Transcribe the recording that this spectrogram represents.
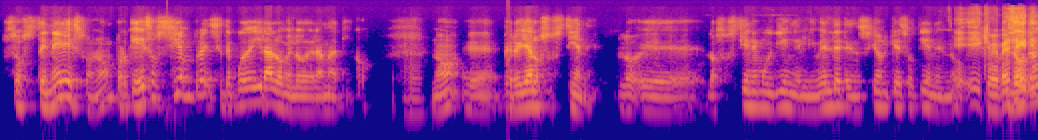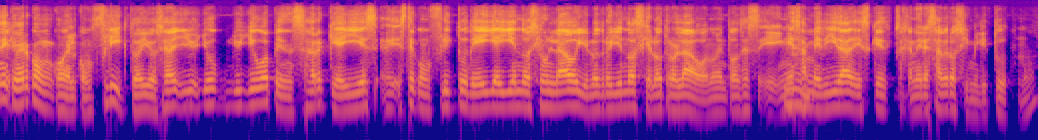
sostener eso, ¿no? Porque eso siempre se te puede ir a lo melodramático, ¿no? Eh, pero ella lo sostiene. Eh, lo, sostiene muy bien, el nivel de tensión que eso tiene. ¿no? Y, que me parece que tiene que, ver con, con, el conflicto ahí, o sea, yo, yo, yo, llego a pensar que ahí es este conflicto de ella yendo hacia un lado y el otro yendo hacia el otro lado, ¿no? Entonces, en esa mm. medida es que se genera esa verosimilitud, ¿no?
